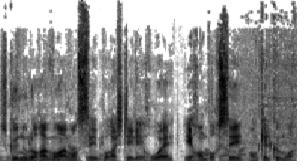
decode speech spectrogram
Ce que nous leur avons avancé pour acheter les rouets est remboursé en quelques mois.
